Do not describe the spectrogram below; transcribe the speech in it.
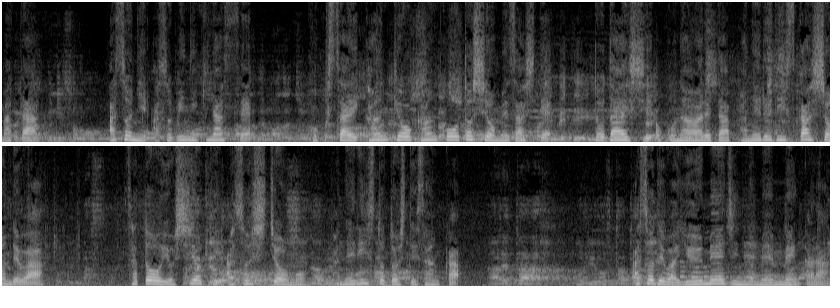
また阿蘇に遊びに来なっせ国際環境観光都市を目指してと題し行われたパネルディスカッションでは佐藤義興阿蘇市長もパネリストとして参加。阿蘇では有名人の面々から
